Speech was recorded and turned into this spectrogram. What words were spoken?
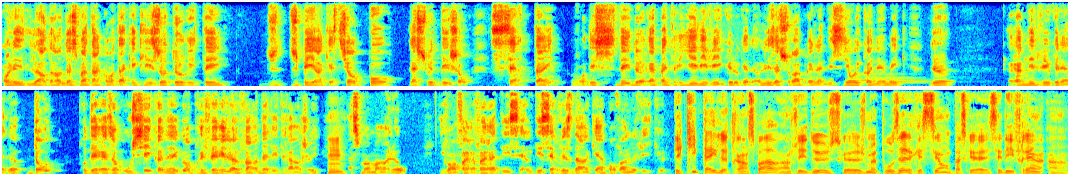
on les, leur demande de se mettre en contact avec les autorités du, du pays en question pour la suite des choses. Certains vont décider de rapatrier les véhicules au Canada. Les assureurs prennent la décision économique de ramener le véhicule au Canada. D'autres, pour des raisons aussi économiques, ont préféré le vendre à l'étranger. Hmm. À ce moment-là, ils vont faire affaire à des, avec des services d'enquête pour vendre le véhicule. Et qui paye le transport entre les deux? Je me posais la question, parce que c'est des frais en- en-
